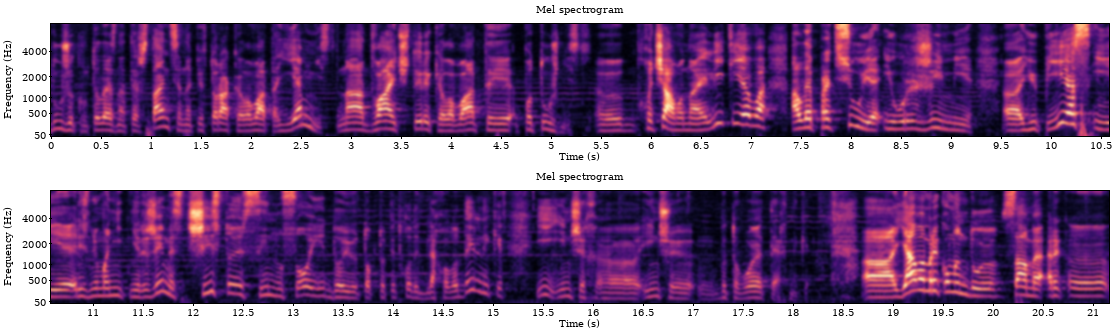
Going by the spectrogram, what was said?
Дуже крутелезна теж станція на 1,5 кВт ємність, на 2,4 кВт потужність. Е, Хоча вона і літієва, але працює і у режимі е, UPS, і різноманітні режими з чистою синусоїдою, тобто підходить для холодильників і інших, е, іншої битової техніки. Я вам рекомендую саме ре-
